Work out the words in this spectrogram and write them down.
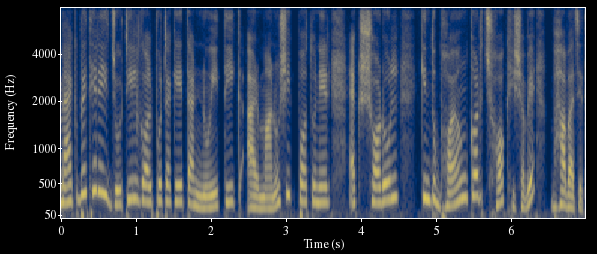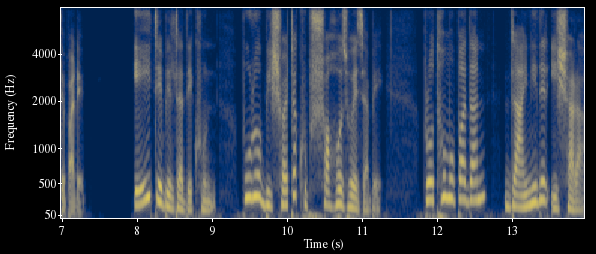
ম্যাকবেথের এই জটিল গল্পটাকে তার নৈতিক আর মানসিক পতনের এক সরল কিন্তু ভয়ঙ্কর ছক হিসাবে ভাবা যেতে পারে। এই টেবিলটা দেখুন, পুরো বিষয়টা খুব সহজ হয়ে যাবে। প্রথম উপাদান ডাইনিদের ইশারা,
